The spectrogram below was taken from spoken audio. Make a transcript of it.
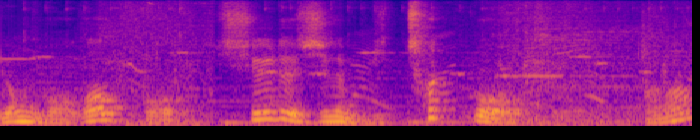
용 먹었고 실드 지금 미쳤고 어?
